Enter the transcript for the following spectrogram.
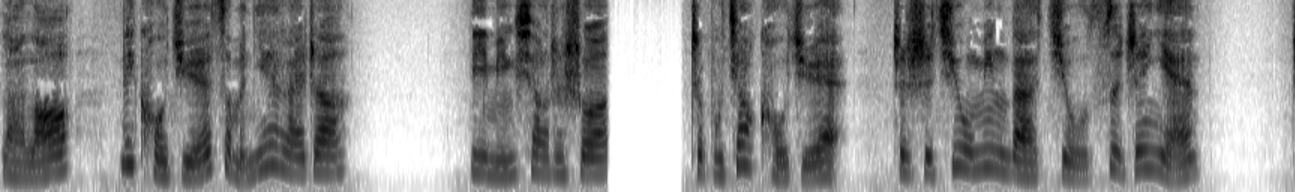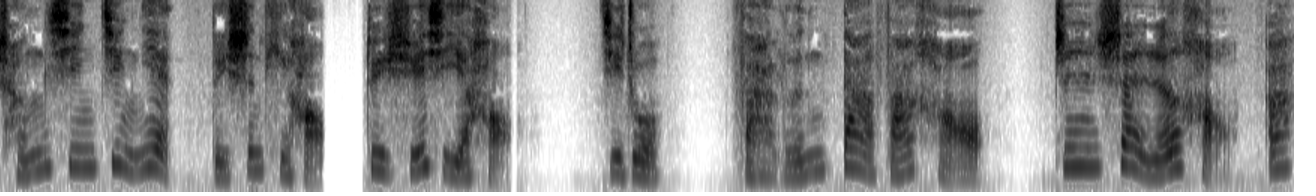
姥姥，那口诀怎么念来着？”利明笑着说：“这不叫口诀，这是救命的九字真言，诚心静念对身体好，对学习也好。记住，法轮大法好，真善人好啊！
